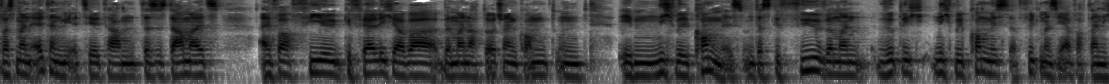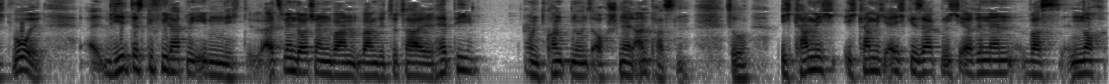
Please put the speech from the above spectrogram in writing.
was meine Eltern mir erzählt haben, dass es damals einfach viel gefährlicher war, wenn man nach Deutschland kommt und eben nicht willkommen ist. Und das Gefühl, wenn man wirklich nicht willkommen ist, da fühlt man sich einfach da nicht wohl. Wir, das Gefühl hatten wir eben nicht. Als wir in Deutschland waren, waren wir total happy und konnten uns auch schnell anpassen. So, ich kann mich, ich kann mich ehrlich gesagt nicht erinnern, was noch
